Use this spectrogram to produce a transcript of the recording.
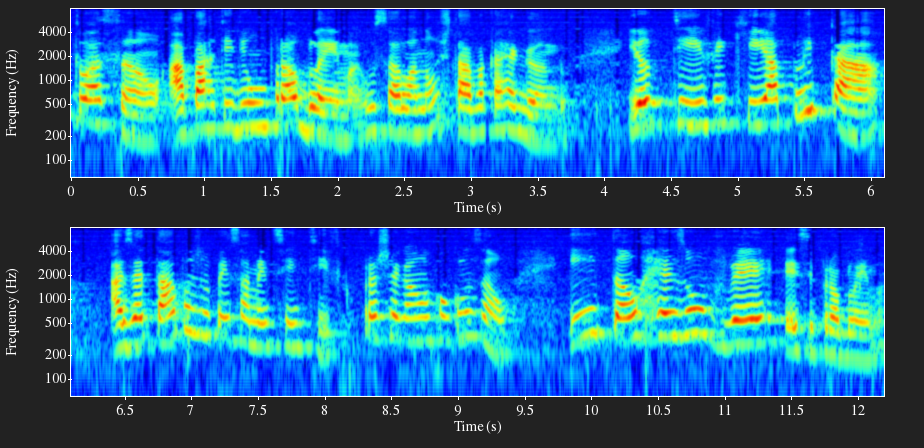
Situação, a partir de um problema, o celular não estava carregando. E eu tive que aplicar as etapas do pensamento científico para chegar a uma conclusão e então resolver esse problema.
